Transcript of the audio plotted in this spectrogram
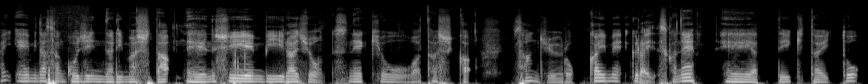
はい、えー、皆さん5時になりました。えー、NCNB ラジオですね。今日は確か36回目ぐらいですかね。えー、やっていきたいと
